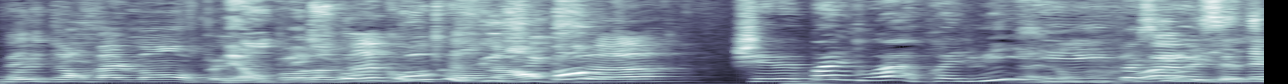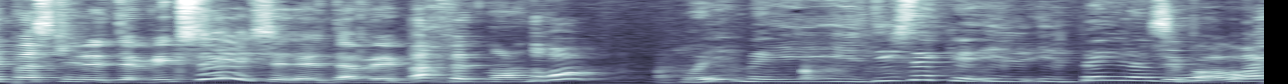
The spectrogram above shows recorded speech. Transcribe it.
mais normalement, on peut mais on pas d'un coup, qu'est-ce que c'est que ça J'avais pas le droit après lui. Ah et parce ouais, mais c'était parce qu'il était vexé. T'avais parfaitement le droit. Oui, mais il, disait qu'il il paye l'impôt. C'est pas vrai.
